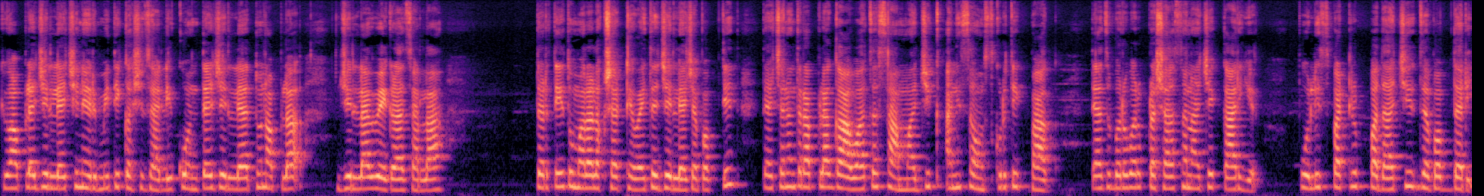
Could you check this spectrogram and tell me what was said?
किंवा आपल्या जिल्ह्याची निर्मिती कशी झाली? कोणत्या जिल्ह्यातून आपला जिल्हा वेगळा झाला? तर ते तुम्हाला लक्षात ठेवायचं जिल्ह्याच्या बाबतीत. त्याच्यानंतर आपल्या गावाचा सामाजिक आणि सांस्कृतिक भाग त्याचबरोबर प्रशासनाचे कार्य पोलीस पाटील पदाची जबाबदारी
